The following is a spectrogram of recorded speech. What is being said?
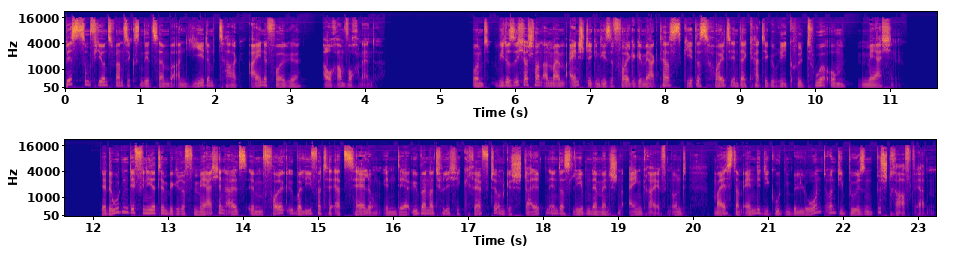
bis zum 24. Dezember an jedem Tag eine Folge, auch am Wochenende. Und wie du sicher schon an meinem Einstieg in diese Folge gemerkt hast, geht es heute in der Kategorie Kultur um Märchen. Der Duden definiert den Begriff Märchen als im Volk überlieferte Erzählung, in der übernatürliche Kräfte und Gestalten in das Leben der Menschen eingreifen und meist am Ende die Guten belohnt und die Bösen bestraft werden.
